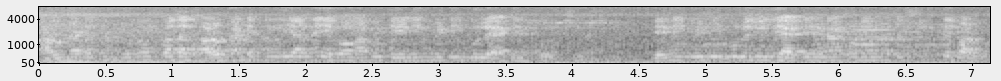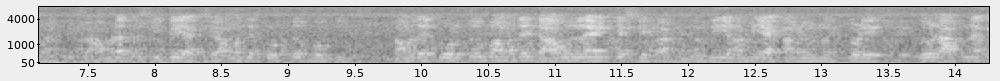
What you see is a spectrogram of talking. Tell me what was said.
ধারণাটা, তো প্রথম কথা ধারণাটা ক্লিয়ার নেই এবং আমি ট্রেনিং মিটিংগুলো অ্যাটেন্ড করছি না। ট্রেনিং যদি অ্যাটেন্ড না করি আমরা তো শিখতে পারব না কিছু। আমরা তো শিখে যাচ্ছি, আমাদের কর্তব্য কি? আমাদের কর্তব্য আমাদের ডাউন লাইনকে শেখানো। যদি আমি একা মেহনত করে, ধরুন আপনাকে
